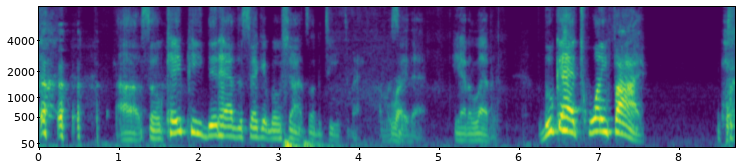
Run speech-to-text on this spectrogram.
uh, so KP did have the second most shots on the team tonight. I'm gonna right. say that he had 11. Luka had 25.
